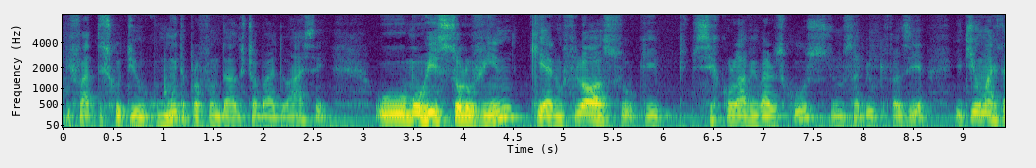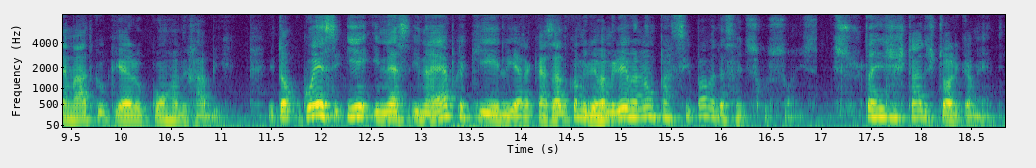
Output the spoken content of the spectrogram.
de fato discutiu com muita profundidade o trabalho do Einstein, o Maurice Solovin, que era um filósofo que circulava em vários cursos, não sabia o que fazia, e tinha um matemático que era o Conrad Habig. Então, com esse, e, e, nessa, e, na época que ele era casado com a Mileva, a Mileva não participava dessas discussões. Isso está registrado historicamente.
